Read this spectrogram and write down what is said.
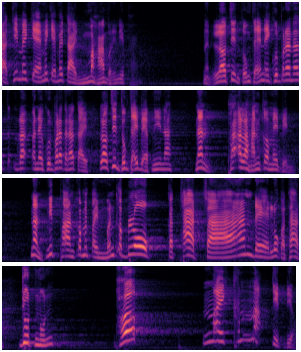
ล่ะ ที่ไม่แก่ไม่เก็บไม่ตายมหาบรินิพพาน นั่นเราสิ้นสงสัยในคุณพระนในคุณพระรัตนตรัยเราสิ้นสงสัยแบบนี้นะ นั่นพระอรหันต์ก็ไม่เป็น นั่นนิพพานก็ไม่ไปเหมือนกับโลกกธาตุสามแดนโลกธาตุหยุดหมุนเพิบในขณะจิตเดียว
